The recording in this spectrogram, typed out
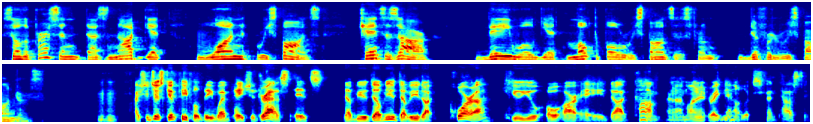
So the person does not get one response. Chances are they will get multiple responses from different responders. Mm-hmm. I should just give people the webpage address. It's www.quora.com. And I'm on it right now. It looks fantastic.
